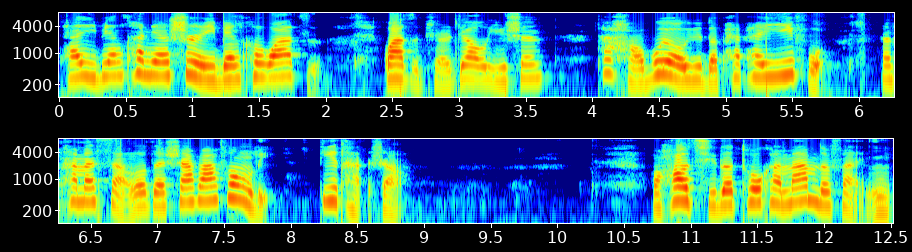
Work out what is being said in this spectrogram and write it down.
他一边看电视一边嗑瓜子，瓜子皮掉了一身。他毫不犹豫地拍拍衣服，让它们散落在沙发缝里、地毯上。我好奇地偷看妈妈的反应。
